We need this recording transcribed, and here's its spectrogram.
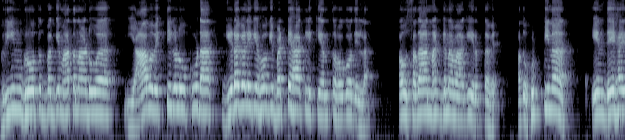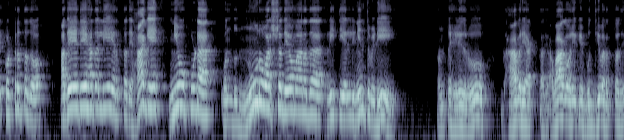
ಗ್ರೀನ್ ಗ್ರೋತದ ಬಗ್ಗೆ ಮಾತನಾಡುವ ಯಾವ ವ್ಯಕ್ತಿಗಳು ಕೂಡ ಗಿಡಗಳಿಗೆ ಹೋಗಿ ಬಟ್ಟೆ ಹಾಕಲಿಕ್ಕೆ ಅಂತ ಹೋಗೋದಿಲ್ಲ. ಅವು ಸದಾ ನಗ್ನವಾಗಿ ಇರುತ್ತವೆ. ಅದು ಹುಟ್ಟಿನ ಏನು ದೇಹ ಕೊಟ್ಟಿರ್ತದೋ ಅದೇ ದೇಹದಲ್ಲಿಯೇ ಇರ್ತದೆ ಹಾಗೆ ನೀವು ಕೂಡ ಒಂದು ನೂರು ವರ್ಷ ದೇವಮಾನದ ರೀತಿಯಲ್ಲಿ ನಿಂತು ಬಿಡಿ ಅಂತ ಹೇಳಿದರು ಗಾಬರಿ ಆಗ್ತಾರೆ. ಅವಾಗ ಅವರಿಗೆ ಬುದ್ಧಿ ಬರುತ್ತದೆ.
